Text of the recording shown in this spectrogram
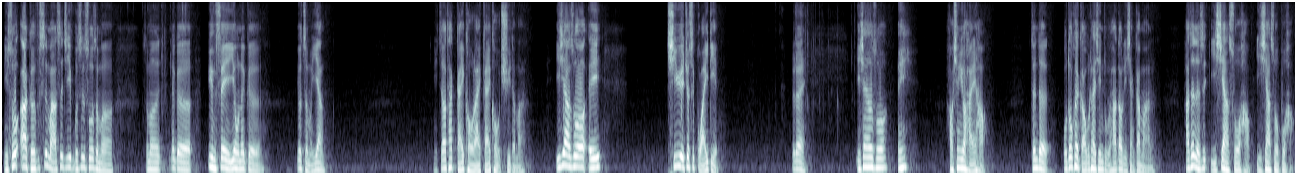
你说啊，可是马士基不是说什么什么那个运费用那个又怎么样？你知道他改口来改口去的吗？一下说哎，七月就是拐点，对不对？一下又说哎，好像又还好，真的我都快搞不太清楚他到底想干嘛了。他真的是一下说好，一下说不好。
